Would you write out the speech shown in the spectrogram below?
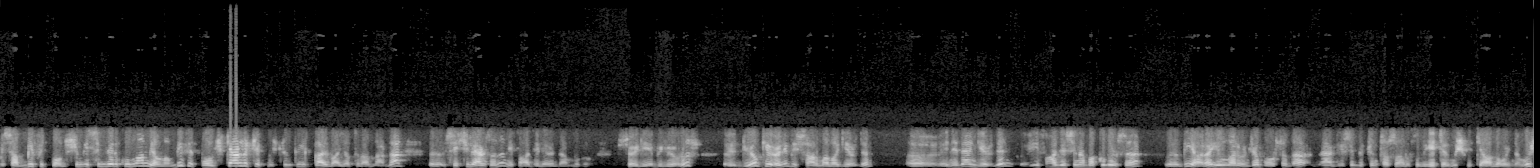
Mesela bir futbolcu, şimdi isimleri kullanmayalım ama bir futbolcu karlı çıkmış. Çünkü ilk galiba yatıranlardan e, Seçil Erzan'ın ifadelerinden bunu söyleyebiliyoruz. E, diyor ki öyle bir sarmala girdim. E, neden girdin? İfadesine bakılırsa bir ara yıllar önce borsada neredeyse bütün tasarrufunu yitirmiş bir kağıda oynamış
